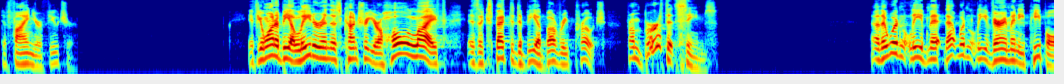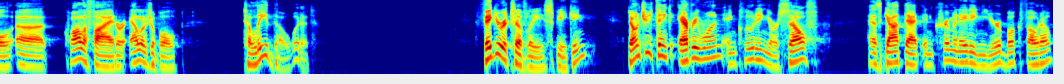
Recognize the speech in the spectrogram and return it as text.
define your future. If you want to be a leader in this country, your whole life is expected to be above reproach. From birth, it seems. Now, wouldn't leave, that wouldn't leave very many people uh, qualified or eligible to lead, though, would it? Figuratively speaking, don't you think everyone, including yourself, has got that incriminating yearbook photo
